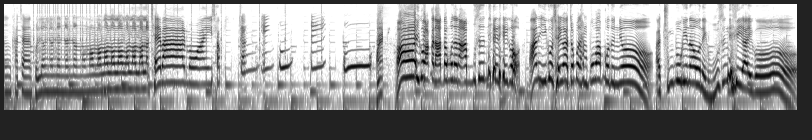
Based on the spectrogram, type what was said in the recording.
응, 가차 돌려라라라라라라라라라라라 제발 모아이 석장 앵오 아 이거 아까 나왔던 거잖아. 아 무슨 일이고 아니 이거 제가 저번에 한 번 뽑았거든요. 아 중복이 나오네. 이거 무슨 일이야 이거?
